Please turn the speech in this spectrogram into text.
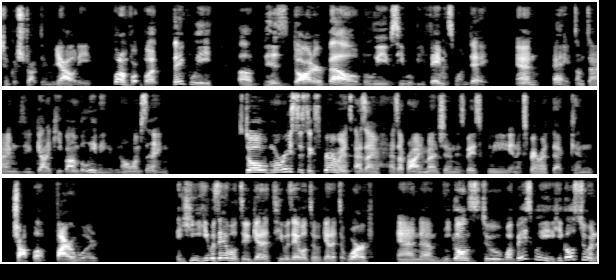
to construct in reality but but thankfully, uh, his daughter Belle believes he will be famous one day. And hey, sometimes you gotta keep on believing, if you know what I'm saying. So Maurice's experiment, as I as I probably mentioned, is basically an experiment that can chop up firewood. He he was able to get it. He was able to get it to work, and um, he goes to what well, basically he goes to an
